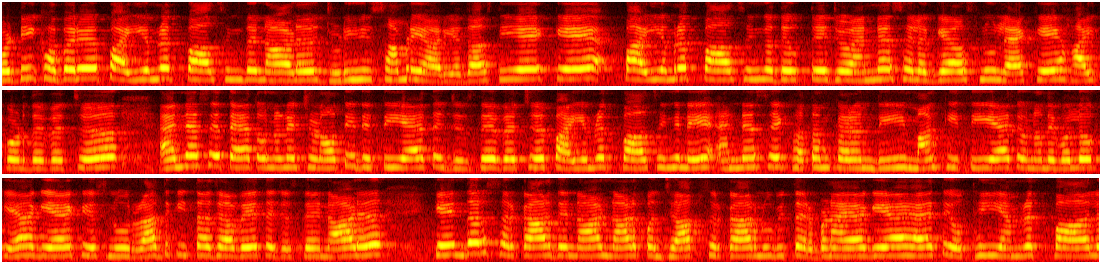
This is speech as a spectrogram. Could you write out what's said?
ਵੱਡੀ ਖਬਰ ਭਾਈ ਅਮਰਤਪਾਲ ਸਿੰਘ ਦੇ ਨਾਲ ਜੁੜੀ ਹੋਈ ਸਾਹਮਣੇ ਆ ਰਹੀ ਹੈ। ਦੱਸਦੀ ਹੈ ਕਿ ਭਾਈ ਅਮਰਤਪਾਲ ਸਿੰਘ ਦੇ ਉੱਤੇ ਜੋ ਐਨਐਸਏ ਲੱਗਿਆ ਉਸ ਨੂੰ ਲੈ ਕੇ ਹਾਈ ਕੋਰਟ ਦੇ ਵਿੱਚ ਐਨਐਸਏ ਤਹਿਤ ਉਹਨਾਂ ਨੇ ਚੁਣੌਤੀ ਦਿੱਤੀ ਹੈ ਤੇ ਜਿਸ ਦੇ ਵਿੱਚ ਭਾਈ ਅਮਰਤਪਾਲ ਸਿੰਘ ਨੇ ਐਨਐਸਏ ਖਤਮ ਕਰਨ ਦੀ ਮੰਗ ਕੀਤੀ ਹੈ ਤੇ ਉਹਨਾਂ ਦੇ ਵੱਲੋਂ ਕਿਹਾ ਗਿਆ ਹੈ ਕਿ ਇਸ ਨੂੰ ਰੱਦ ਕੀਤਾ ਜਾਵੇ ਤੇ ਜਿਸ ਦੇ ਨਾਲ ਕੇਂਦਰ ਸਰਕਾਰ ਦੇ ਨਾਲ ਨਾਲ ਪੰਜਾਬ ਸਰਕਾਰ ਨੂੰ ਵੀ ਧਿਰ ਬਣਾਇਆ ਗਿਆ ਹੈ ਤੇ ਉੱਥੇ ਹੀ ਅਮਰਤਪਾਲ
